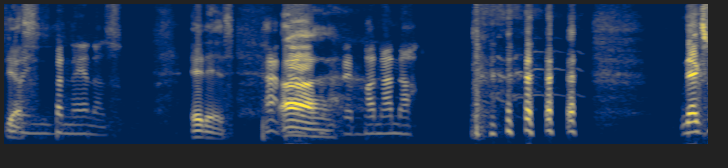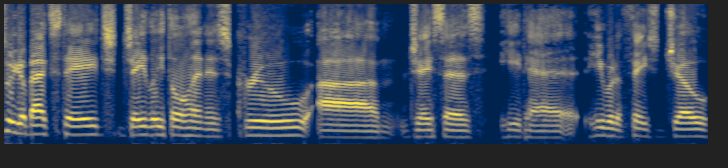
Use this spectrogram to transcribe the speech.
Yes, I mean, bananas. it is. Uh, banana. Next, we go backstage. Jay Lethal and his crew. Um, Jay says he'd had he would have faced Joe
